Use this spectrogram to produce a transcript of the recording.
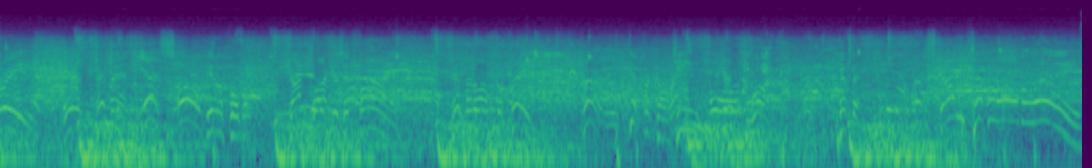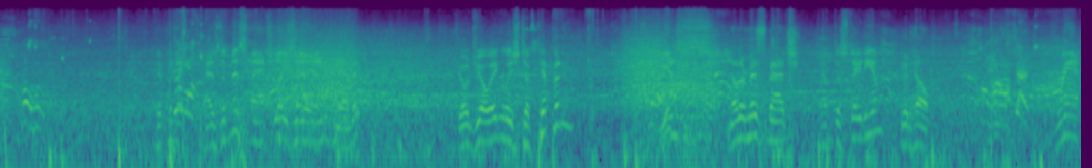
three. Here's Pippen. Yes. Oh, beautiful. Shot clock is at five. Pippen off the fake. Very difficult. Team four run. Pippen. Scottie Pippen all the way. Pippen as the mismatch lays it in. JoJo English to Pippen. Yes. Another mismatch. At the stadium. Good help. Grant.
